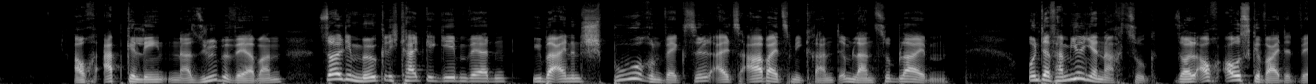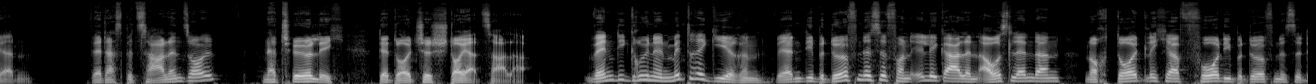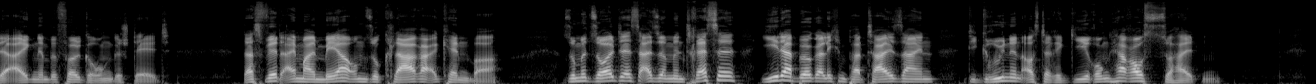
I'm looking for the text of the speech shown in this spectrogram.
Auch abgelehnten Asylbewerbern soll die Möglichkeit gegeben werden, über einen Spurenwechsel als Arbeitsmigrant im Land zu bleiben. Und der Familiennachzug soll auch ausgeweitet werden. Wer das bezahlen soll? Natürlich der deutsche Steuerzahler. Wenn die Grünen mitregieren, werden die Bedürfnisse von illegalen Ausländern noch deutlicher vor die Bedürfnisse der eigenen Bevölkerung gestellt. Das wird einmal mehr umso klarer erkennbar. Somit sollte es also im Interesse jeder bürgerlichen Partei sein, die Grünen aus der Regierung herauszuhalten.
